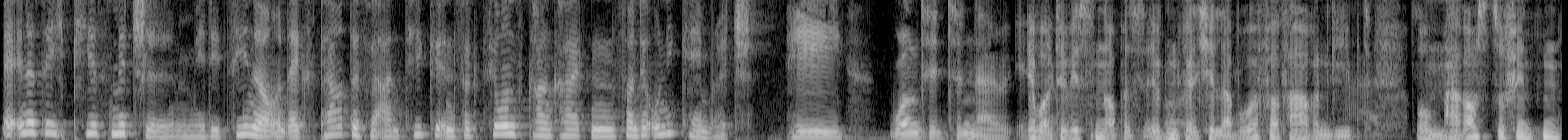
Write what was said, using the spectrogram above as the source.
Erinnert sich Piers Mitchell, Mediziner und Experte für antike Infektionskrankheiten von der Uni Cambridge. Er wollte wissen, ob es irgendwelche Laborverfahren gibt, um herauszufinden,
